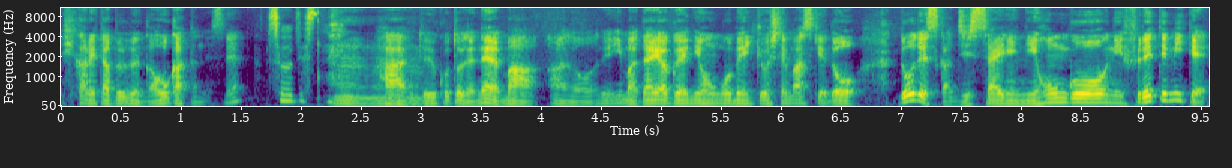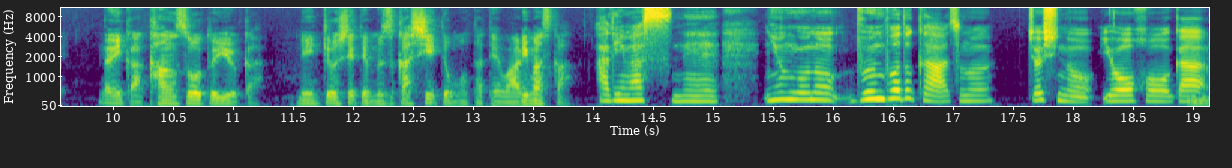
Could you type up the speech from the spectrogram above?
惹かれた部分が多かったんですね。そうですね。うんうんうんはい。ということでね、まあ、あのね、今大学で日本語を勉強してますけど、どうですか？実際に日本語に触れてみて、何か感想というか、勉強してて難しいと思った点はありますか？ありますね。日本語の文法とかその助詞の用法が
